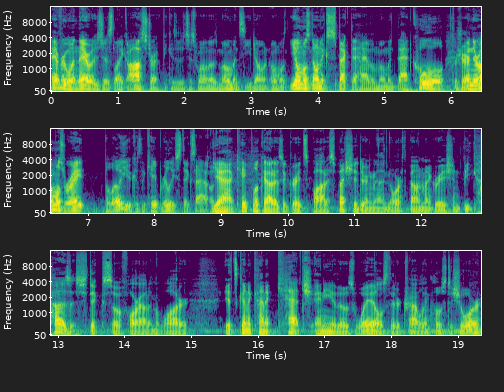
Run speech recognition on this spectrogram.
everyone there was just like awestruck because it was just one of those moments you don't almost you almost don't expect to have a moment that cool. For sure. And they're almost right below you because the cape really sticks out. Yeah, Cape Lookout is a great spot, especially during that northbound migration because it sticks so far out in the water. It's going to kind of catch any of those whales that are traveling close to shore.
